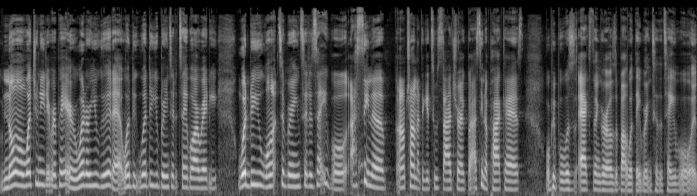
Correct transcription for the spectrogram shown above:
knowing what you need to repair. What are you good at? What do what do you bring to the table already? What do you want to bring to the table? I seen a I'm trying not to get too sidetracked, but I seen a podcast where people was asking girls about what they bring to the table and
